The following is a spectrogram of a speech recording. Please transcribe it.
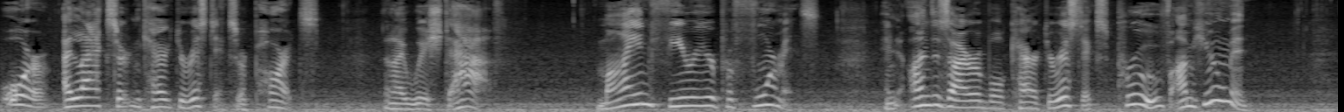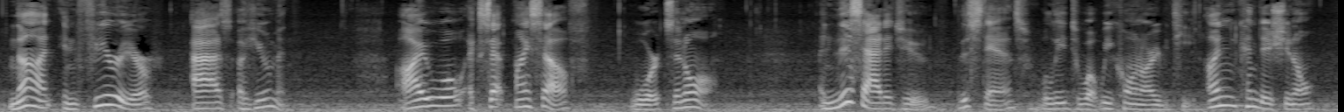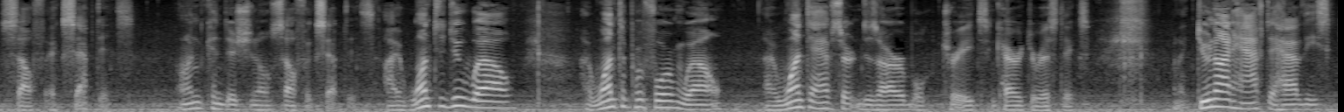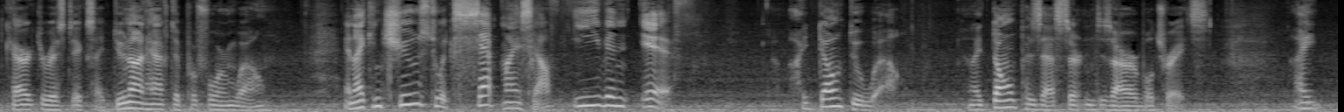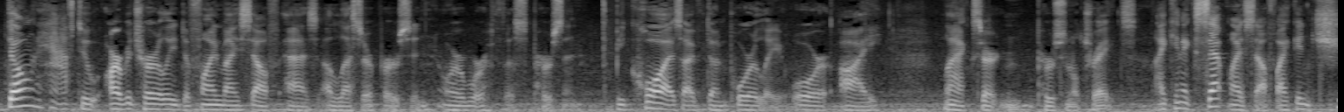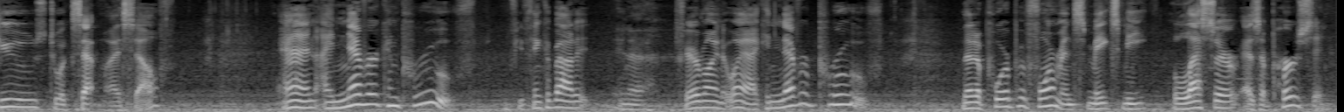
or I lack certain characteristics or parts that I wish to have. My inferior performance and undesirable characteristics prove I'm human, not inferior as a human. I will accept myself, warts and all. And this attitude, this stance, will lead to what we call in RBT unconditional self acceptance. Unconditional self acceptance. I want to do well. I want to perform well. I want to have certain desirable traits and characteristics. But I do not have to have these characteristics. I do not have to perform well. And I can choose to accept myself even if I don't do well and I don't possess certain desirable traits. I don't have to arbitrarily define myself as a lesser person or a worthless person because I've done poorly or I lack certain personal traits. I can accept myself. I can choose to accept myself. And I never can prove, if you think about it in a fair minded way, I can never prove that a poor performance makes me lesser as a person.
